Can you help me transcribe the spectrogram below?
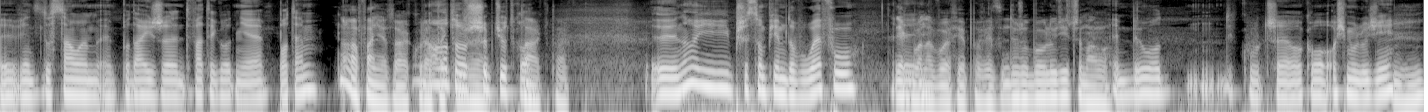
y, więc dostałem y, bodajże dwa tygodnie potem. No fajnie to akurat No taki, to że... szybciutko. Tak, tak. No i przystąpiłem do WF-u. Jak Y, było na WF-ie, powiedz? Dużo było ludzi, czy mało? Było, kurczę, około 8 ludzi. Mhm.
